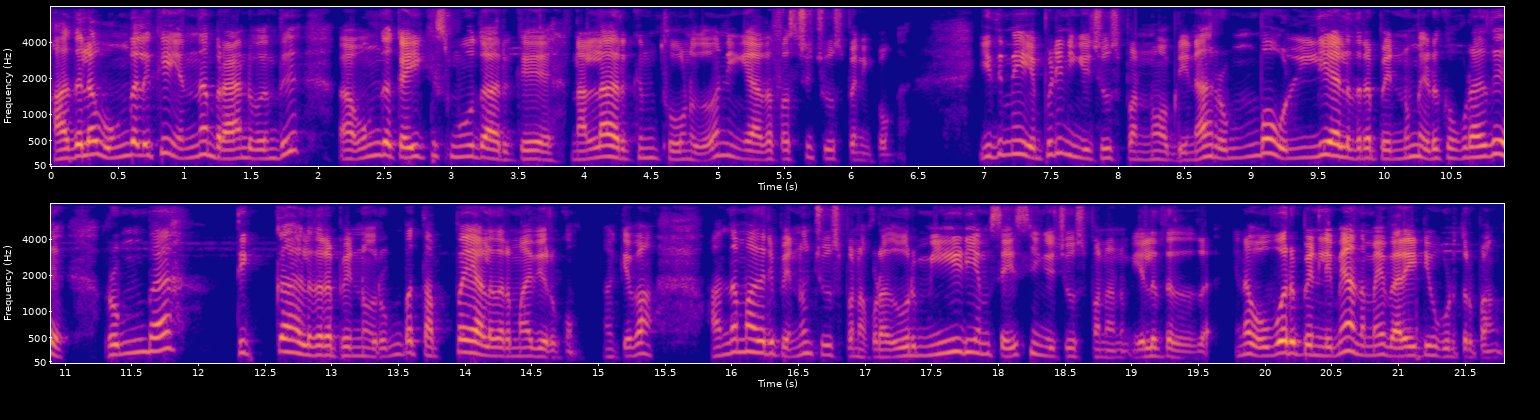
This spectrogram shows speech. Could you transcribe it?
அதுல உங்களுக்கு என்ன பிராண்ட் வந்து அ உங்க கைக்கு ஸ்மூத்தா இருக்கு, நல்லா இருக்குன்னு தோணுதோ, நீங்க அத ஃபர்ஸ்ட்டு சூஸ் பண்ணிக்கோங்க. இதுமே எப்படி நீங்க சூஸ் பண்ணணும் அப்படின்னா, ரொம்ப ஒல்லியா எழுதுற பெண்ணும் எடுக்கக்கூடாது. ரொம்ப திக்கா அழுதுற பென்னும், ரொம்ப தப்பையாக எழுதுற மாதிரி இருக்கும். ஓகேவா? அந்த மாதிரி பென்னும் சூஸ் பண்ணக்கூடாது. ஒரு மீடியம் சைஸ் நீங்க சூஸ் பண்ணணும் எழுதுறதுல. ஏன்னா ஒவ்வொரு பெண்லேயுமே அந்த மாதிரி வெரைட்டி கொடுத்துருப்பாங்க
